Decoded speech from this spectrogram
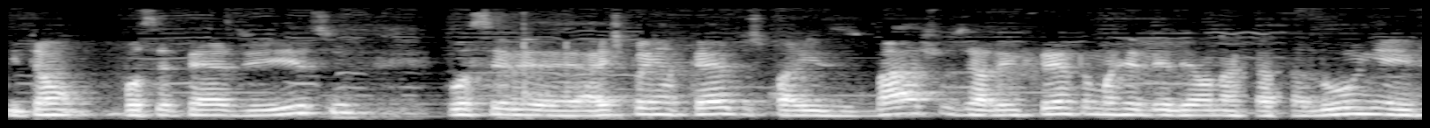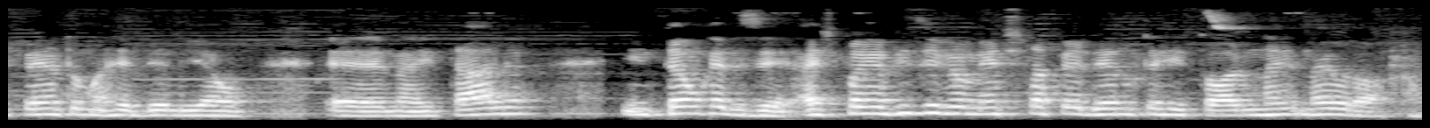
então você perde isso, você, a Espanha perde os Países Baixos, ela enfrenta uma rebelião na Catalunha, enfrenta uma rebelião é, na Itália. Então, quer dizer, a Espanha visivelmente está perdendo território na, na Europa.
